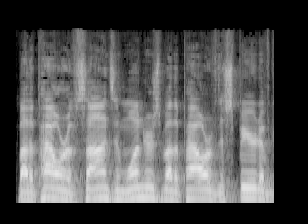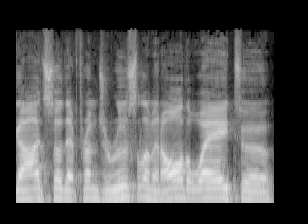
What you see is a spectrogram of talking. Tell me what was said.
by the power of signs and wonders, by the power of the Spirit of God, so that from Jerusalem and all the way to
